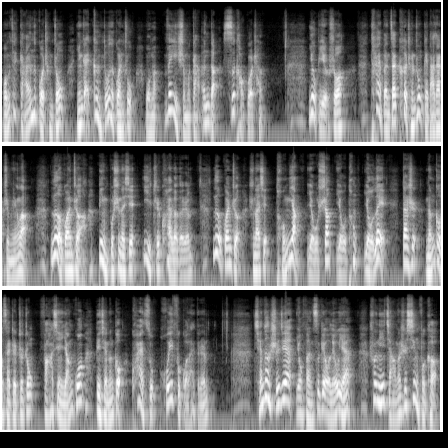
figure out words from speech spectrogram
我们在感恩的过程中，应该更多的关注我们为什么感恩的思考过程。又比如说。泰本在课程中给大家指明了，乐观者啊，并不是那些一直快乐的人，乐观者是那些同样有伤、有痛、有累，但是能够在这之中发现阳光，并且能够快速恢复过来的人。前段时间有粉丝给我留言说，你讲的是幸福课，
